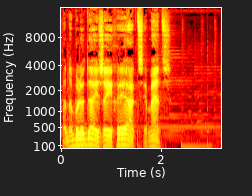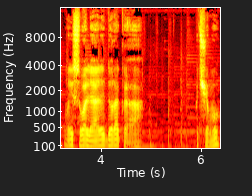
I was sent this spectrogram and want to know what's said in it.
«Понаблюдай за их реакцией, Мэнс. Мы сваляли дурака». Почему?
